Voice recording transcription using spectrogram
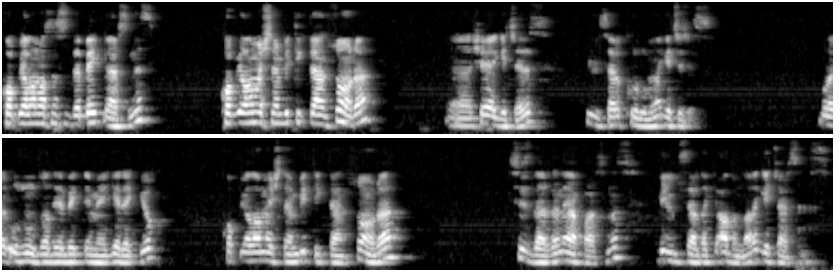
Kopyalamasını siz de beklersiniz. Kopyalama işlemi bittikten sonra e, şeye geçeriz. Bilgisayar kurulumuna geçeceğiz. Burayı uzun uzadıya beklemeye gerek yok. Kopyalama işlemi bittikten sonra sizler de ne yaparsınız? Bilgisayardaki adımlara geçersiniz.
